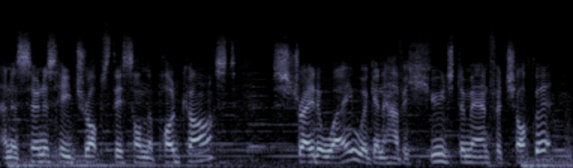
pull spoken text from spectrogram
and as soon as he drops this on the podcast, straight away we're going to have a huge demand for chocolate. Do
